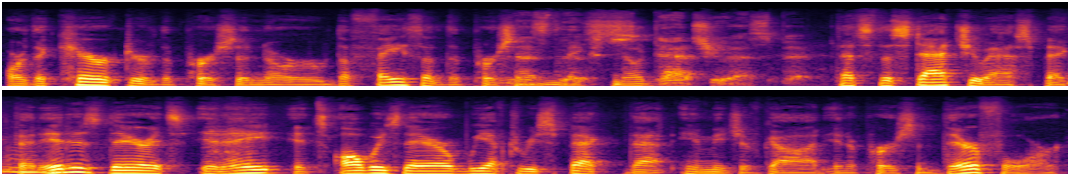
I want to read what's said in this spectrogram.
or the character of the person or the faith of the person. That's It the makes no statue aspect. that's the statue aspect that mm-hmm. it is there it's innate it's always there we have to respect that image of god in a person therefore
